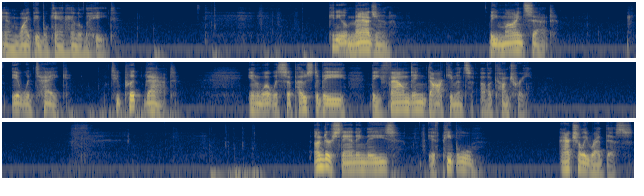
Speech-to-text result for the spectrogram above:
And white people can't handle the heat. Can you imagine the mindset it would take to put that in what was supposed to be the founding documents of a country. Understanding these, if people actually read this,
